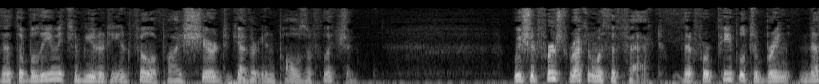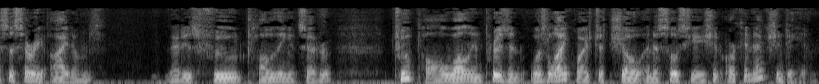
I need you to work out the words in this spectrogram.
that the believing community in Philippi shared together in Paul's affliction? We should first reckon with the fact that for people to bring necessary items, that is, food, clothing, etc., to Paul while in prison was likewise to show an association or connection to him.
